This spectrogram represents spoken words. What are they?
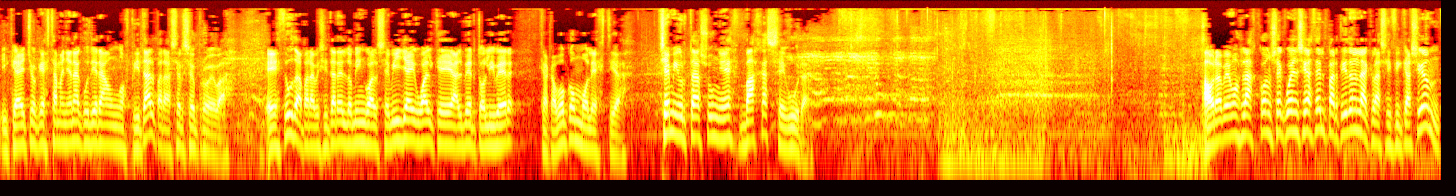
y que ha hecho que esta mañana acudiera a un hospital para hacerse pruebas. Es duda para visitar el domingo al Sevilla, igual que Alberto Oliver, que acabó con molestias. Chemi Urtasun es baja segura. Ahora vemos las consecuencias del partido en la clasificación.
